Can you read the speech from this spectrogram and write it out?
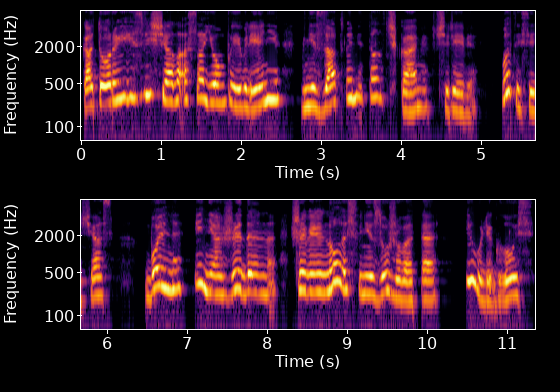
которая извещала о своем появлении внезапными толчками в чреве. Вот и сейчас, больно и неожиданно, шевельнулась внизу живота и улеглось,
